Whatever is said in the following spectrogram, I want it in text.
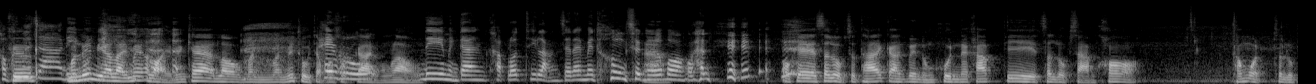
ขอบคุณพระเจ้าดี มันไม่มีอะไรไม่อร่อยมันแค่เรา มันมันไม่ถูกจากประสบการณ์ของเรา ดีเหมือนกันขับรถทีหลังจะได้ไม่ต้องชะเง้ออ่ามมองร้านนี้ โอเค สรุปสุดท้ายการเป็นของคุณนะครับ ที่สรุป 3 ข้อ ทั้งหมดสรุป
